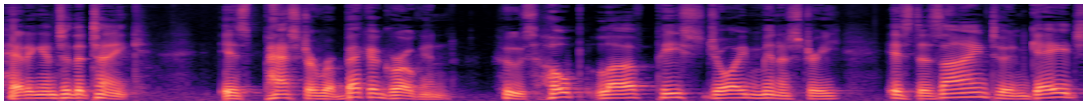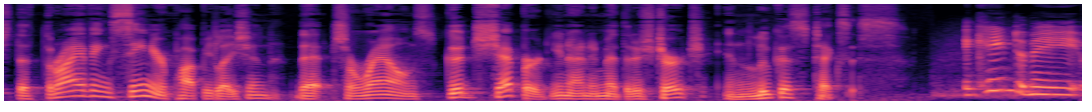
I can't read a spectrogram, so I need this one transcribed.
Heading into the tank is Pastor Rebecca Grogan, whose Hope, Love, Peace, Joy ministry is designed to engage the thriving senior population that surrounds Good Shepherd United Methodist Church in Lucas, Texas. It came to me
